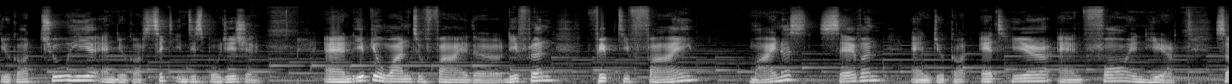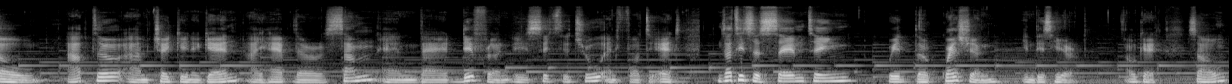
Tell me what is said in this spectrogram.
you got 2 here and you got 6 in this position. And if you want to find the difference 55 minus 7 and you got 8 here and 4 in here. So after I'm checking again, I have the sum and the difference is 62 and 48. That is the same thing with the question in this here. Okay, so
